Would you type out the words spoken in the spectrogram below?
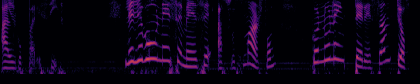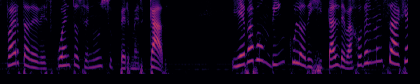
algo parecido. Le llegó un SMS a su smartphone con una interesante oferta de descuentos en un supermercado. Llevaba un vínculo digital debajo del mensaje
